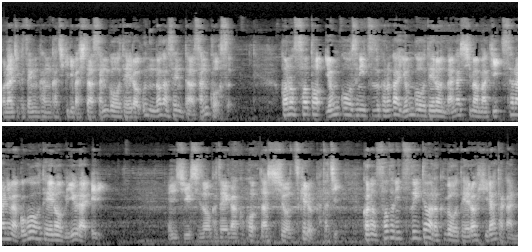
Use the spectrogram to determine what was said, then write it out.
同じく前半勝ち切りました3号艇の雲野がセンター3コース。この外4コースに続くのが4号艇の長島巻さらには5号艇の三浦恵里。遠州静岡勢がここダッシュをつける形。この外に続いては6号艇の平高7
